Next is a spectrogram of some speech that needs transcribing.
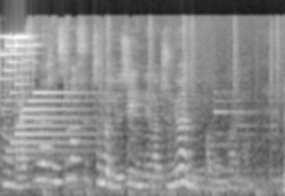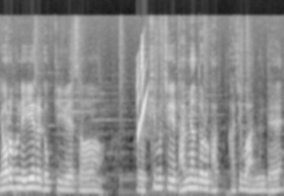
그럼 말씀하신 스마스층과 유지인대가 중요한 이유가 뭔가요? 여러분의 이해를 돕기 위해서 그 피부층의 단면도를 가, 지고 왔는데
